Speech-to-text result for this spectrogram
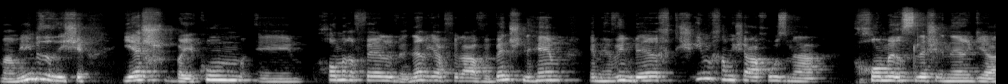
מאמינים בזה, זה שיש ביקום אה, חומר אפל ואנרגיה אפלה, ובין שניהם הם מהווים בערך 95% מהחומר סלש אנרגיה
